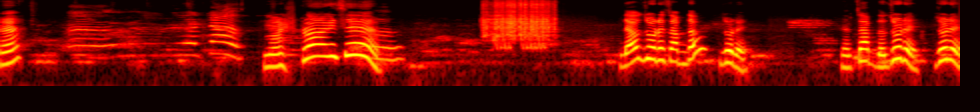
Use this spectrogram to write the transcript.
হ্যাঁ? নষ্ট হয়ে গেছে। দাও, জোরে চাপ দাও, জোরে। হ্যাঁ চাপ দাও, জোরে জোরে।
